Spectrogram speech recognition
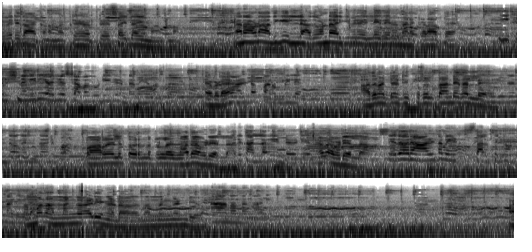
ഇവരിതാക്കണം മറ്റേ ഹെറിറ്റേജ് സൈറ്റായി മാറ്റണം. കാരണം അവിടെ അധികം ഇല്ല. അതുകൊണ്ടായിരിക്കും ഇവർ വലിയ ഇതിന് മെനക്കെടാത്ത. ഈ കൃഷ്ണഗിരി ഒരു ശവകുടീരം? എവിടെ? പറമ്പിൽ. അത് മറ്റേ ടിപ്പു സുൽത്താന്റെ ഇതല്ലേ? പാറയിൽ തുറന്നിട്ടുള്ള ഇത്. അത് അവിടെയല്ല ഒരു കല്ലറയുണ്ട് എവിടെയാണ് അത് അവിടെയല്ല ഏതോ ഒരാളുടെ വീട് സ്ഥലത്തിന്റെ നമ്മ നന്നങ്ങാടി കണ്ടോ? നന്നങ്ങണ്ടിയോ ആ നന്നങ്ങാടി. ആ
